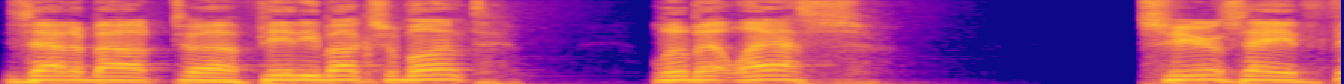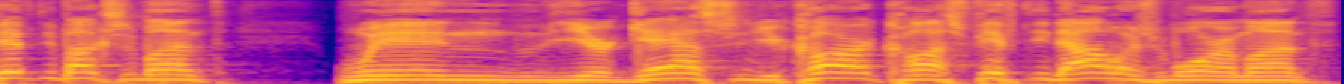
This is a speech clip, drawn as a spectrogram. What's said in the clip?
Is that about uh, fifty bucks a month? A little bit less. So you're going to save fifty bucks a month when your gas in your car costs fifty dollars more a month,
